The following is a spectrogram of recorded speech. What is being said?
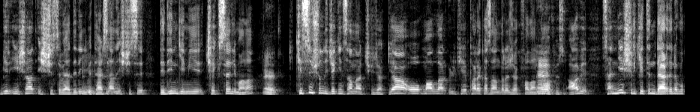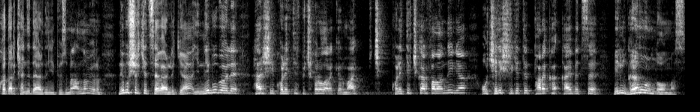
bir inşaat işçisi veya dediğin gibi tersane işçisi dediğin gemiyi çekse limana Evet. kesin şunu diyecek insanlar çıkacak. Ya o mallar ülkeye para kazandıracak falan ne Evet. yapıyorsun? Abi sen niye şirketin derdine bu kadar kendi derdini yapıyorsun? Ben anlamıyorum. Ne bu şirket severlik ya? Ne bu böyle her şeyi kolektif bir çıkar olarak görme? Ay, kolektif çıkar falan değil ya. O çelik şirketi para ka- kaybetse benim gram umurumda olmaz.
